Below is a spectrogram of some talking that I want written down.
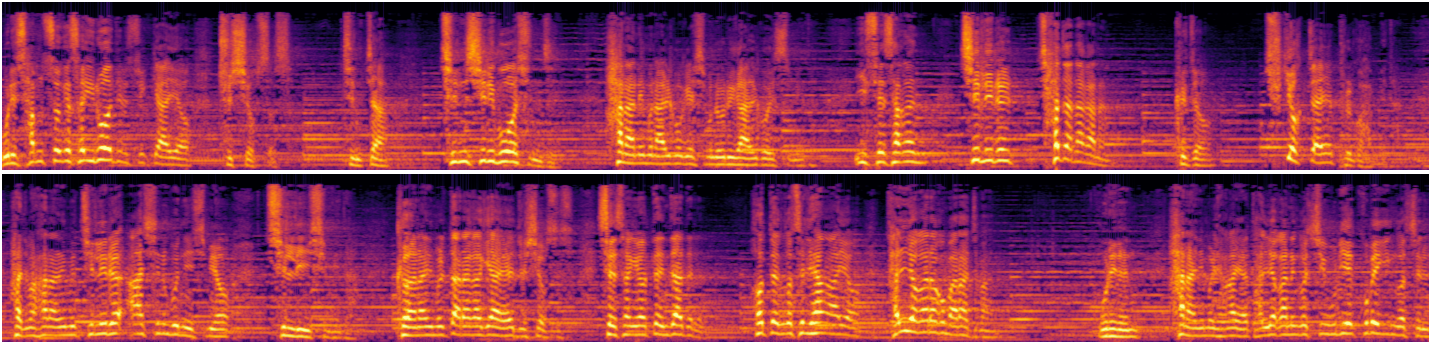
우리 삶 속에서 이루어질 수 있게 하여 주시옵소서. 진짜 진실이 무엇인지 하나님은 알고 계시면 우리가 알고 있습니다. 이 세상은 진리를 찾아 나가는 그저 추격자에 불과합니다. 하지만 하나님은 진리를 아시는 분이시며 진리이십니다. 그 하나님을 따라가게 하여 주시옵소서. 세상의 헛된 자들은 헛된 것을 향하여 달려가라고 말하지만 우리는 하나님을 향하여 달려가는 것이 우리의 고백인 것을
